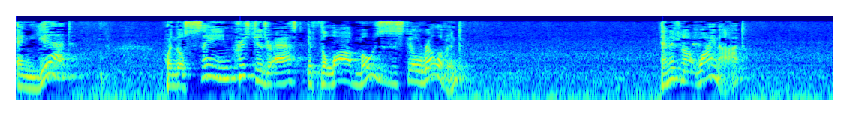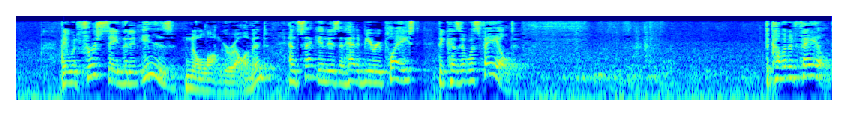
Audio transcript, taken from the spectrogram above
And yet, when those same Christians are asked if the law of Moses is still relevant, and if not, why not? They would first say that it is no longer relevant, and second is it had to be replaced because it was failed. The covenant failed.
